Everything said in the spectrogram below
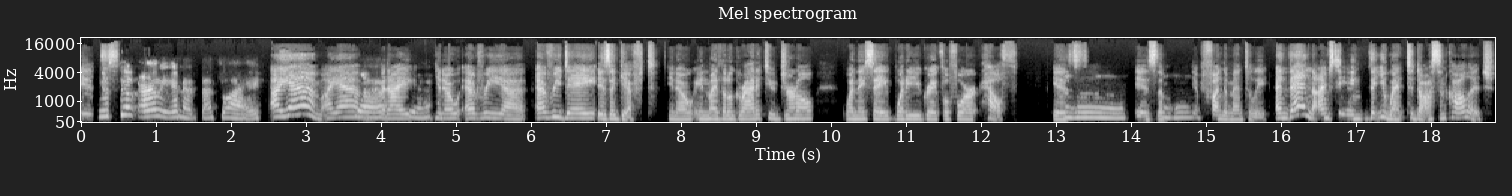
you're, you're, still early in it. That's why I am. I am. Yeah, but I, yeah. you know, every uh, every day is a gift. You know, in my little gratitude journal, when they say, "What are you grateful for?" Health is mm-hmm. is the mm-hmm. fundamentally. And then I'm seeing that you went to Dawson College.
